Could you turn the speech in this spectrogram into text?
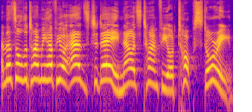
And that's all the time we have for your ads today. Now it's time for your top story.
